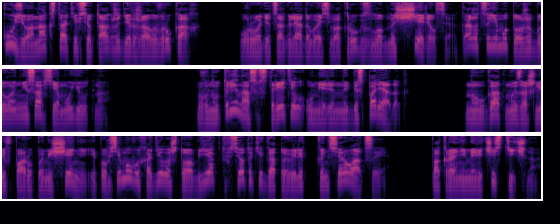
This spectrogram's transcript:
Кузю она, кстати, все так же держала в руках. Уродец, оглядываясь вокруг, злобно щерился. Кажется, ему тоже было не совсем уютно. Внутри нас встретил умеренный беспорядок. Наугад мы зашли в пару помещений, и по всему выходило, что объект все-таки готовили к консервации. По крайней мере, частично.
